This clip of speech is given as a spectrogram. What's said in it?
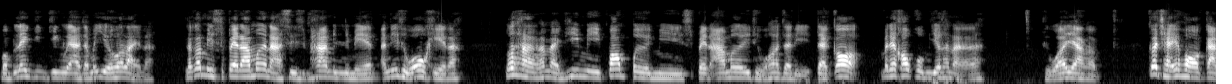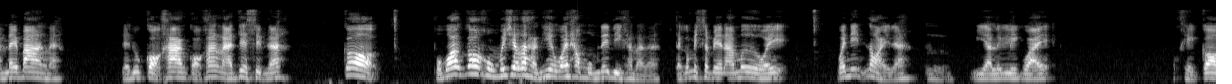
แบบเลขจริงๆเลยอาจจะไม่เยอะเท่าไหร่นะ แล้วก็มีสเปซอาร์เมอร์หนา45มิลลิเมตรอันนี้ถือว่าโอเคนะ รถถังคันไหนที่มีป้อมปืนมีสเปซอาร์เมอร์ที่ถือว่าจะดี แต่ก็ไม่ได้ครอบคลุมเยอะขนาดนะถือว่ายังแบบก็ใช้พอกันได้บ้างนะเดี๋ยวดูเกาะข้างเกาะข้างหนา70นะ ก็ผมว่าก็คงไม่ใช่รถถังที่เอาไว้ทำมุมได้ดีขนาดนั้นแต่ก็มีสเปซอาร์เมอร์ไว้ ไว้นิดหน่อยนะอืมมีอันเล็กๆไว้ โอเคก็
